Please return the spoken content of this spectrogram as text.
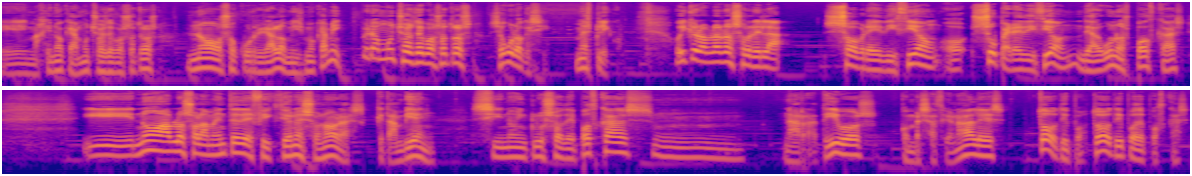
eh, imagino que a muchos de vosotros no os ocurrirá lo mismo que a mí, pero a muchos de vosotros seguro que sí. Me explico. Hoy quiero hablaros sobre la sobreedición o superedición de algunos podcasts y no hablo solamente de ficciones sonoras, que también, sino incluso de podcasts mm, narrativos, conversacionales, todo tipo, todo tipo de podcasts.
